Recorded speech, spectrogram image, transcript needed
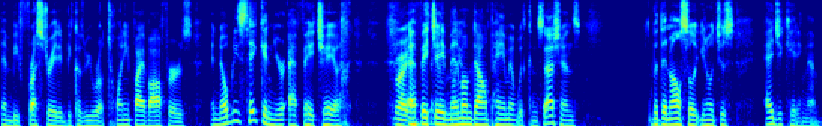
than be frustrated because we wrote 25 offers and nobody's taken your FHA Right. FHA minimum down payment with concessions. But then also, you know, just educating them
